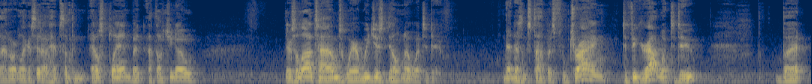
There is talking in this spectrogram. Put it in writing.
I don't, like I said, I had something else planned, but I thought, you know, there's a lot of times where we just don't know what to do. That doesn't stop us from trying to figure out what to do, but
